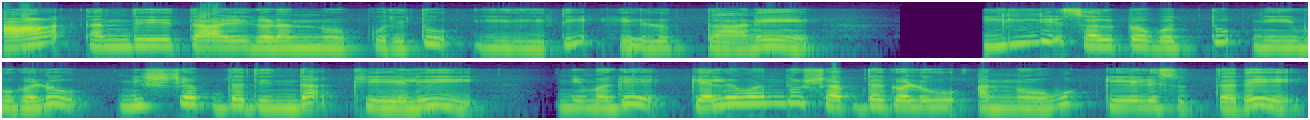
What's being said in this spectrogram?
ಆ ತಂದೆ ತಾಯಿಗಳನ್ನು ಕುರಿತು ಈ ರೀತಿ ಹೇಳುತ್ತಾನೆ. ಇಲ್ಲಿ ಸ್ವಲ್ಪ ಹೊತ್ತು ನೀವುಗಳು ನಿಶ್ಶಬ್ದದಿಂದ ಕೇಳಿ, ನಿಮಗೆ ಕೆಲವೊಂದು ಶಬ್ದಗಳು ಅನ್ನೋವು ಕೇಳಿಸುತ್ತದೆ,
